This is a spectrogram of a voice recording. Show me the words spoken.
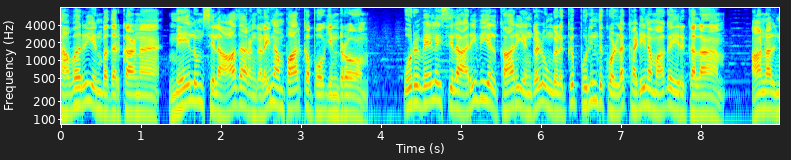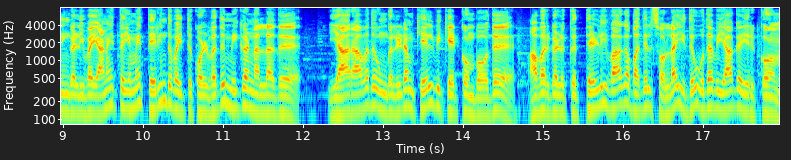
தவறு என்பதற்கான மேலும் சில ஆதாரங்களை நாம் பார்க்க போகின்றோம். ஒருவேளை சில அறிவியல் காரியங்கள் உங்களுக்கு புரிந்து கொள்ள கடினமாக இருக்கலாம். ஆனால் நீங்கள் இவை அனைத்தையுமே தெரிந்து வைத்துக் கொள்வது மிக நல்லது. யாராவது உங்களிடம் கேள்வி கேட்கும்போது அவர்களுக்கு தெளிவாக பதில் சொல்ல இது உதவியாக இருக்கும்.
